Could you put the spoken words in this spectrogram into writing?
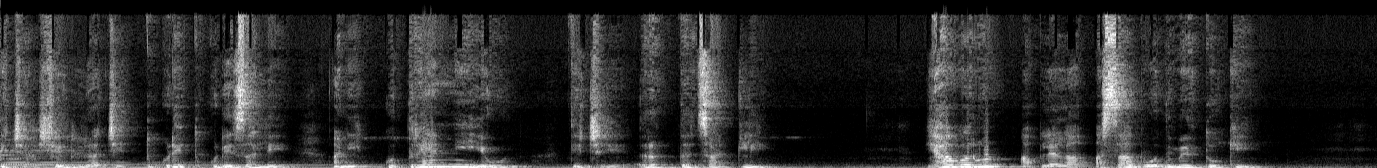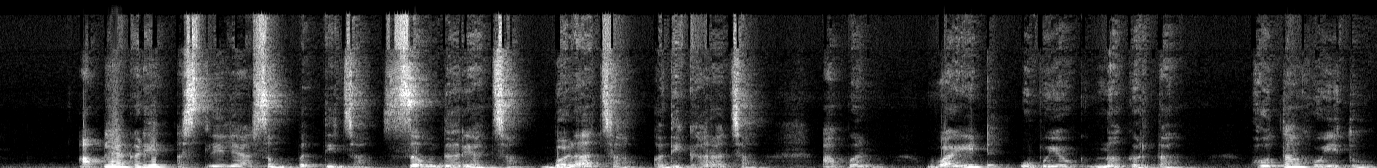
तिच्या शरीराचे तुकडे तुकडे झाले आणि कुत्र्यांनी येऊन तिचे रक्त चाटले. ह्यावरून आपल्याला असा बोध मिळतो की आपल्याकडे असलेल्या संपत्तीचा सौंदर्याचा बळाचा अधिकाराचा आपण वाईट उपयोग न करता होता होई तो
